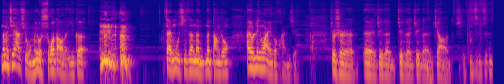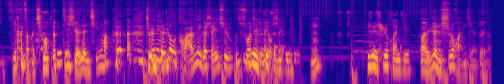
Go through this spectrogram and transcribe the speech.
那么接下去我们又说到了一个，在木西森的那当中，还有另外一个环节，就是呃，这个这个这个叫这这这 应该怎么叫？滴血认亲吗？就是那个肉团，那个谁去说这里面有谁？嗯，认尸环节，呃，认尸环节，对的，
